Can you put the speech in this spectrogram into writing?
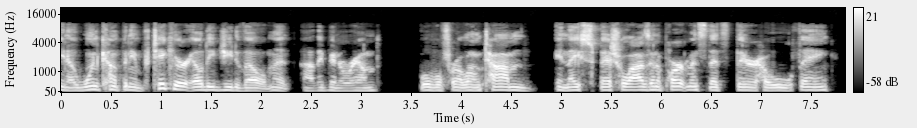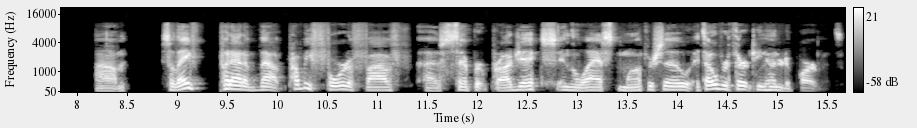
you know, one company in particular, LDG Development, uh, they've been around Louisville for a long time and they specialize in apartments. That's their whole thing. Um, so they've put out about probably four to five uh, separate projects in the last month or so. It's over 1,300 apartments.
